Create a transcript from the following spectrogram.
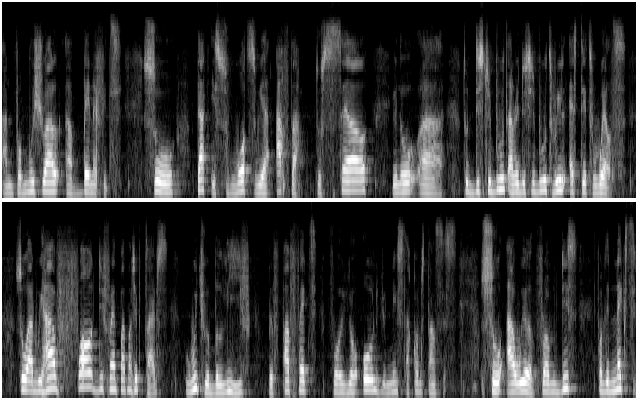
and for mutual uh, benefits. So that is what we are after to sell, you know, uh, to distribute and redistribute real estate wealth. So, and we have four different partnership types which we believe be perfect for your own unique circumstances. So, I will from this, from the next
